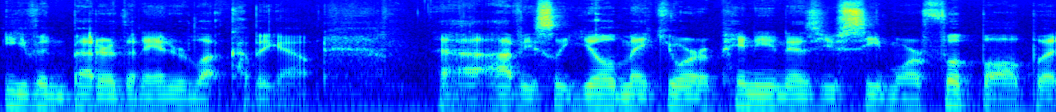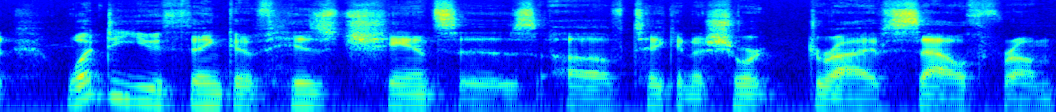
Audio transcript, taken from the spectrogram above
even better than Andrew Luck coming out. Uh, obviously, you'll make your opinion as you see more football, but what do you think of his chances of taking a short drive south from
